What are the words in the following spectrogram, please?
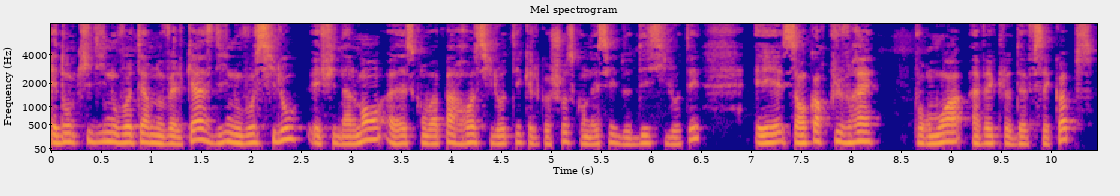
et donc, qui dit nouveau terme, nouvelle case, dit nouveau silo. Et finalement, est-ce qu'on va pas resiloter quelque chose qu'on essaye de désiloter? Et c'est encore plus vrai pour moi avec le DevSecOps.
